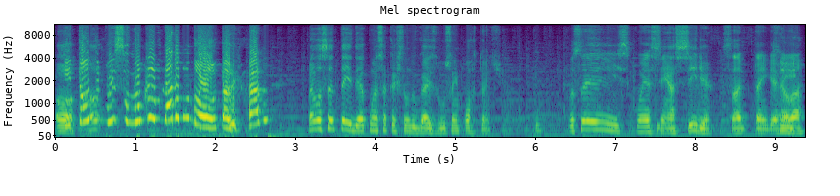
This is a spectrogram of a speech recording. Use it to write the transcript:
Ó, então, ó, tipo, isso nunca, nada mudou, tá ligado? Pra você ter ideia como essa questão do gás russo é importante. Vocês conhecem a Síria, sabe que tá em guerra Sim. lá?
